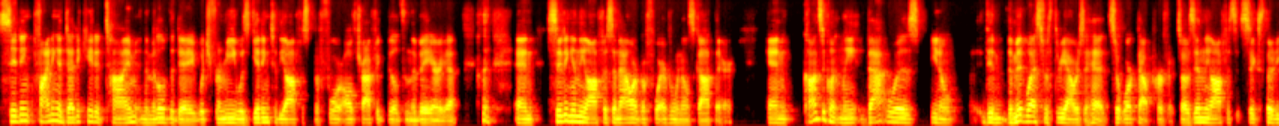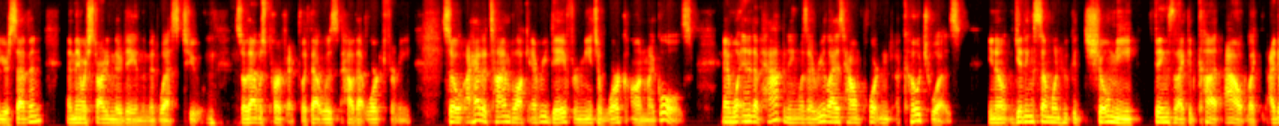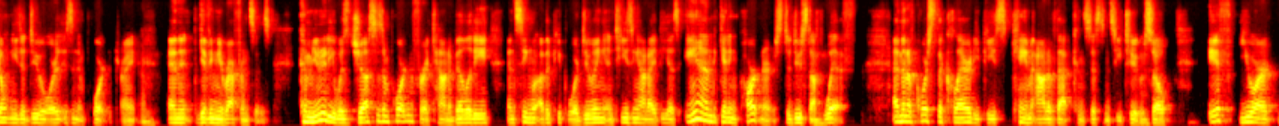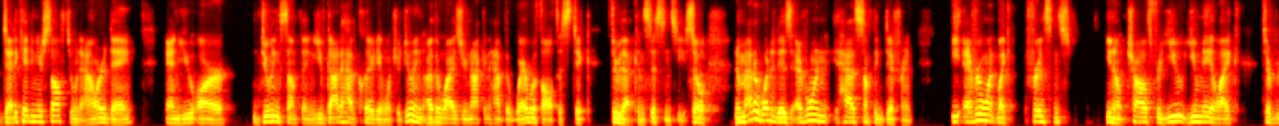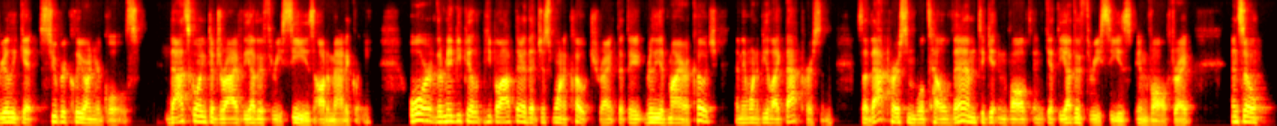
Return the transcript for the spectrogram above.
sitting, finding a dedicated time in the middle of the day, which for me was getting to the office before all traffic builds in the Bay Area and sitting in the office an hour before everyone else got there. And consequently, that was, you know, the, the Midwest was three hours ahead. So it worked out perfect. So I was in the office at 6 30 or 7, and they were starting their day in the Midwest too. Mm. So that was perfect. Like that was how that worked for me. So I had a time block every day for me to work on my goals. And what ended up happening was I realized how important a coach was, you know, getting someone who could show me things that I could cut out, like I don't need to do or isn't important, right? And it giving me references. Community was just as important for accountability and seeing what other people were doing and teasing out ideas and getting partners to do stuff mm-hmm. with. And then, of course, the clarity piece came out of that consistency too. Mm-hmm. So if you are dedicating yourself to an hour a day and you are doing something, you've got to have clarity on what you're doing. Mm-hmm. Otherwise, you're not going to have the wherewithal to stick through that consistency. So, no matter what it is, everyone has something different. Everyone, like for instance, you know, Charles, for you, you may like to really get super clear on your goals. That's going to drive the other three C's automatically. Or there may be people out there that just want to coach, right? That they really admire a coach and they want to be like that person. So that person will tell them to get involved and get the other three C's involved, right? And so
